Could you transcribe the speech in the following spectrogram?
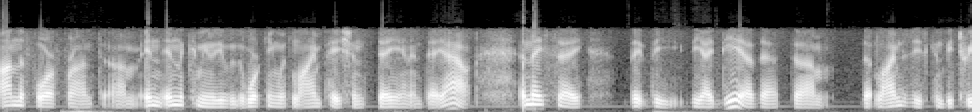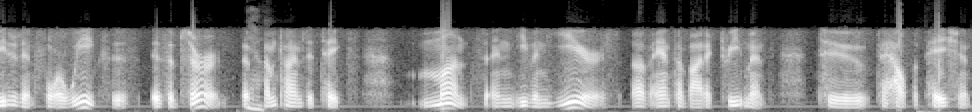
on the forefront, um, in in the community, working with Lyme patients day in and day out. And they say the the, the idea that um, that Lyme disease can be treated in four weeks is is absurd. That Yeah. sometimes it takes months and even years of antibiotic treatment to to help a patient.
